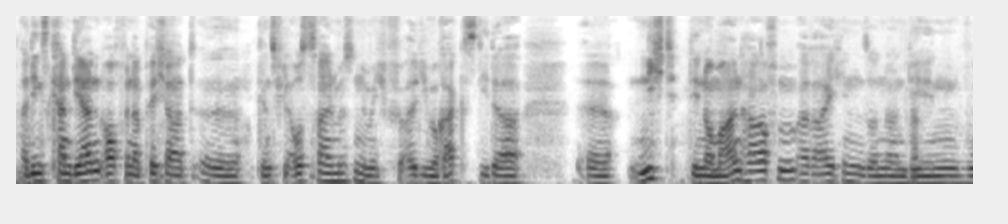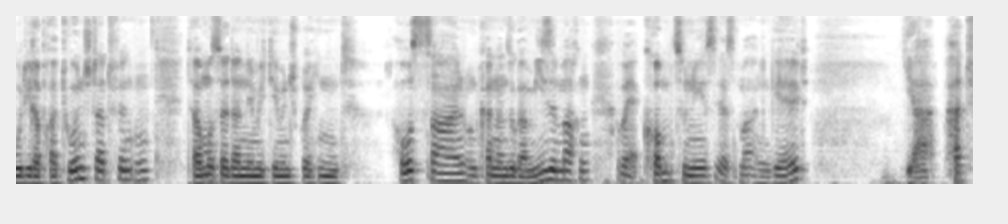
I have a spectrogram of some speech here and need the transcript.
Allerdings kann der, auch wenn er Pech hat, äh, ganz viel auszahlen müssen, nämlich für all die Wracks, die da äh, nicht den normalen Hafen erreichen, sondern den, wo die Reparaturen stattfinden. Da muss er dann nämlich dementsprechend auszahlen und kann dann sogar miese machen, aber er kommt zunächst erstmal an Geld. Ja, hat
